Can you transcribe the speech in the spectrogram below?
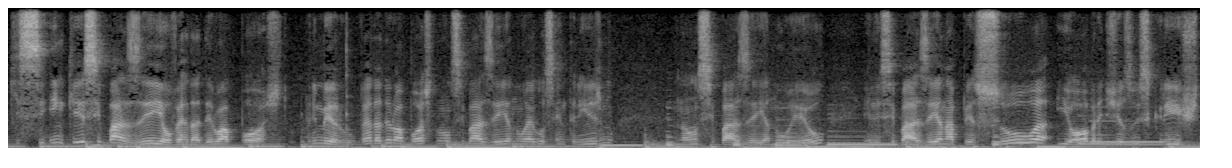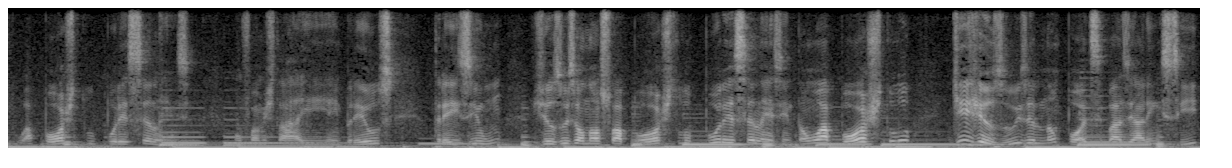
que se, em que se baseia o verdadeiro apóstolo? Primeiro, o verdadeiro apóstolo não se baseia no egocentrismo, não se baseia no eu, ele se baseia na pessoa e obra de Jesus Cristo, o apóstolo por excelência. Conforme está aí em Hebreus 3 e 1, Jesus é o nosso apóstolo por excelência. Então, o apóstolo de Jesus, ele não pode se basear em si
